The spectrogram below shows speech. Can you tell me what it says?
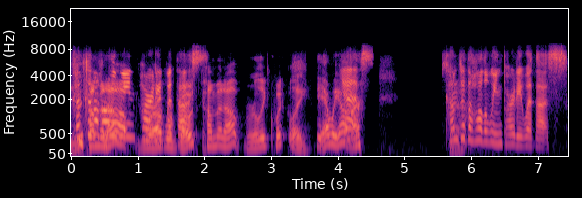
Come to the coming up. Halloween We're- party we're, with both us. coming up really quickly. Yeah, we are. Yes. Come So- to the Halloween party with us.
